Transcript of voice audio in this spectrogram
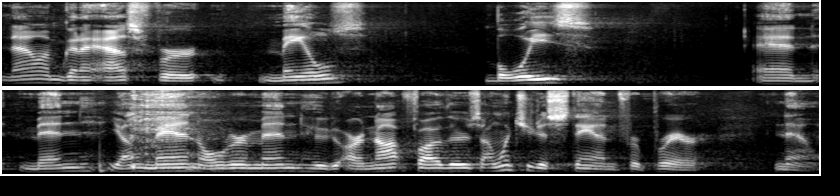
now I'm going to ask for males, boys, and men, young men, older men who are not fathers, I want you to stand for prayer now.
